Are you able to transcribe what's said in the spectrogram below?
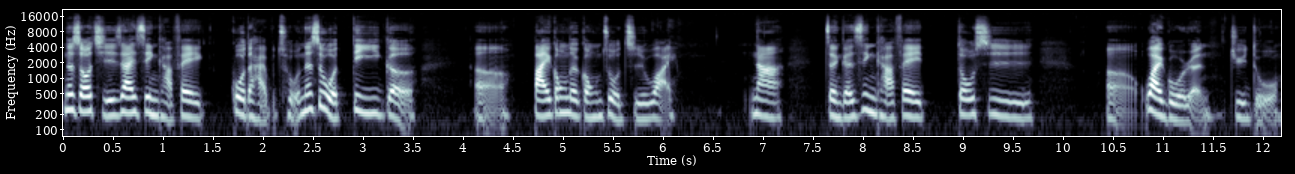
那时候其实，在 Zin 咖啡过得还不错，那是我第一个呃白宫的工作之外，那整个 Zin 咖啡都是。呃，外国人居多，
